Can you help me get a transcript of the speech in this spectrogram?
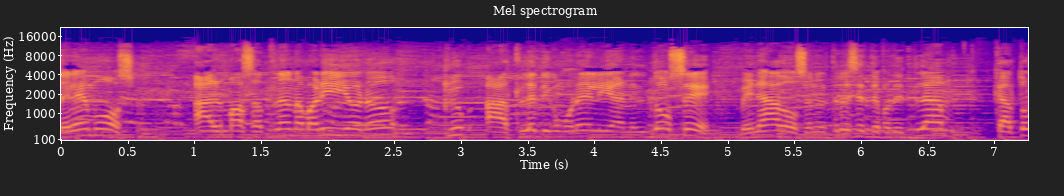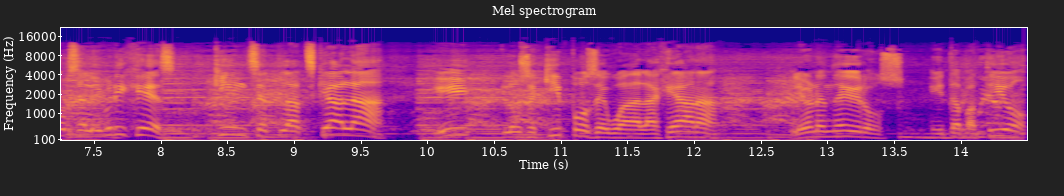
tenemos al Mazatlán Amarillo, ¿no? Club Atlético Morelia en el 12, Venados en el 13, Tepatitlán, 14, Alebrijes, 15, Tlaxcala y los equipos de Guadalajara, Leones Negros y Tapatío,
